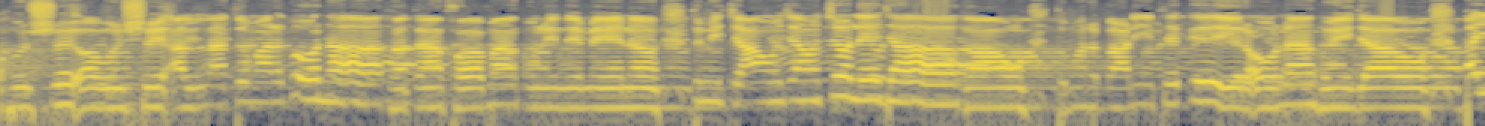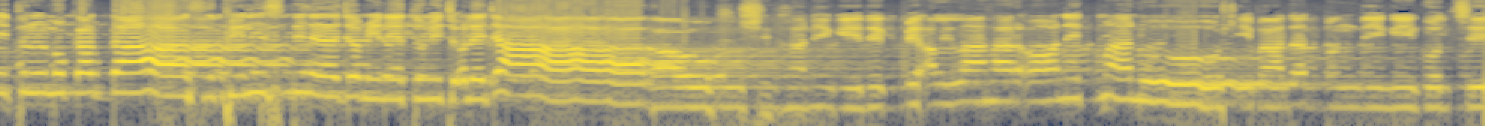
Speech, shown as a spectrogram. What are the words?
অবশ্যই অবশ্যই আল্লাহ তোমার গোনা খাতা ক্ষমা করে দেবেন তুমি যাও যাও, চলে যাও। তোমার বাড়ি থেকে রওনা হয়ে যাও। বাইতুল মুকাদ্দাস ফিলিস্তিনের জমিনে তুমি চলে যাও। সেখানে গিয়ে দেখবে আল্লাহর অনেক মানুষ ইবাদত বন্দিগি করছে।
